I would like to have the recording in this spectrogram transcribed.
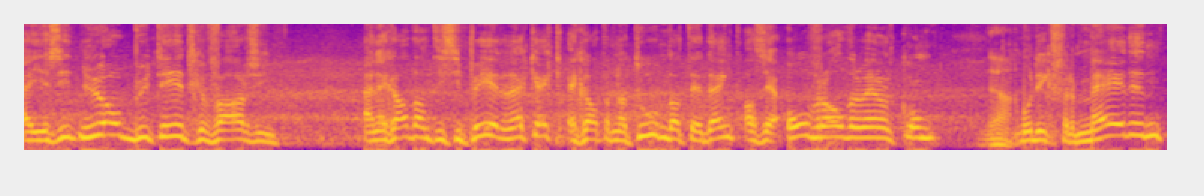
En je ziet nu al Buté het gevaar zien. En hij gaat anticiperen. Hè. Kijk, hij gaat er naartoe omdat hij denkt, als hij overal ter wereld komt, Ja. moet ik vermijden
